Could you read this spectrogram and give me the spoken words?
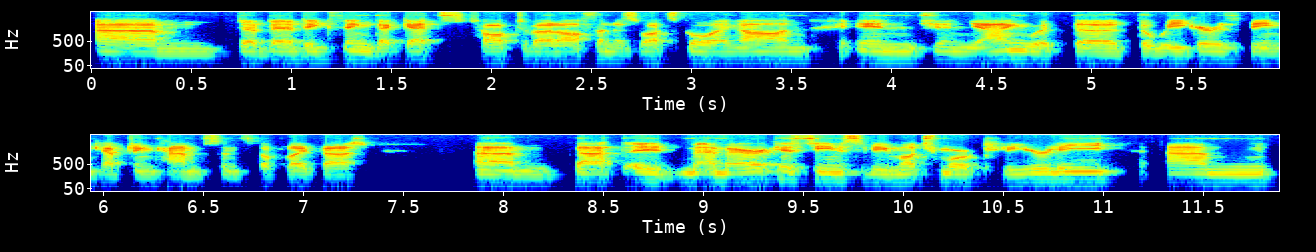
um, the, the, big thing that gets talked about often is what's going on in Xinjiang with the the Uyghurs being kept in camps and stuff like that um, that it, America seems to be much more clearly um,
